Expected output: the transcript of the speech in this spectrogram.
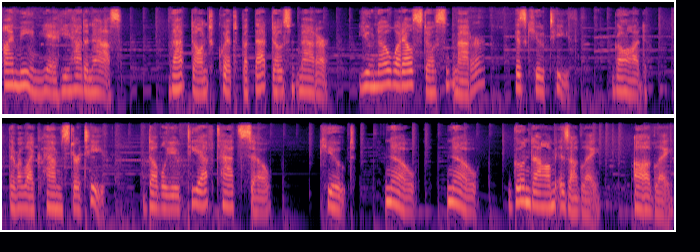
I mean yeah he had an ass. That don't quit but that doesn't matter. You know what else doesn't matter? His cute teeth. God. They were like hamster teeth. WTF that's so cute. No. No. Gundham is ugly. Ugly.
